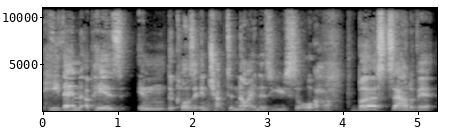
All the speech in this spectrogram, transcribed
he then appears in the closet in chapter nine, as you saw, Uh-huh. bursts out of it,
